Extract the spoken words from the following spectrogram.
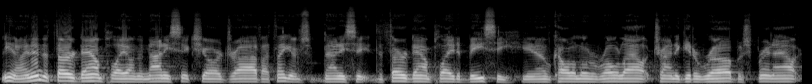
you know, and then the third down play on the 96-yard drive, I think it was 96, the third down play to Bisi, you know, called a little rollout, trying to get a rub, a sprint out.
